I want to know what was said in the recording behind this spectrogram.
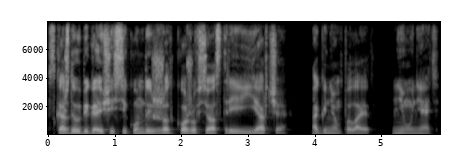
С каждой убегающей секундой жжет кожу все острее и ярче. Огнем пылает. Не унять.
